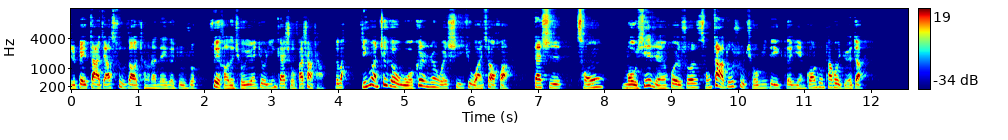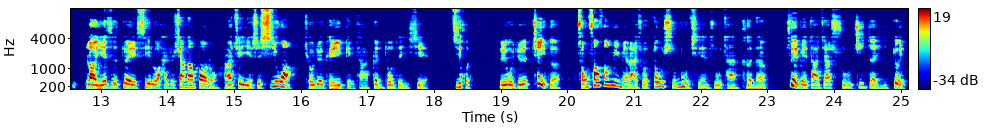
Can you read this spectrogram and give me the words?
就是被大家塑造成了那个，就是说最好的球员就应该首发上场，对吧？尽管这个我个人认为是一句玩笑话，但是从某些人或者说从大多数球迷的一个眼光中，他会觉得老爷子对 C 罗还是相当包容，而且也是希望球队可以给他更多的一些机会。所以我觉得这个从方方面面来说，都是目前足坛可能最被大家熟知的一对，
